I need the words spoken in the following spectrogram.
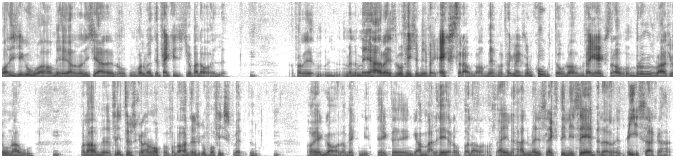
var de ikke gode å ha med å gjøre når de ikke gjorde noe. For vet, jeg fikk ikke kjøpe det heller. Mm. Jeg, men vi her reiste på fiske, vi fikk ekstra av det. Vi fikk liksom kvote av det. Vi fikk ekstra brødrasjoner òg. Mm. For da tyskerne var oppe for det, at de skulle få fisk, vet du. Og jeg ga det vekk mitt jeg, til en gammel her oppe der. Og så hadde med en slekt inn i Sebe der, en Isak. Han,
